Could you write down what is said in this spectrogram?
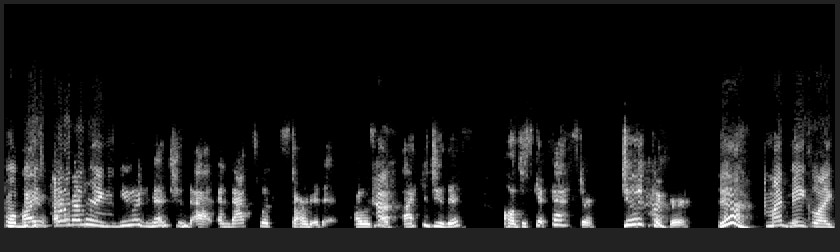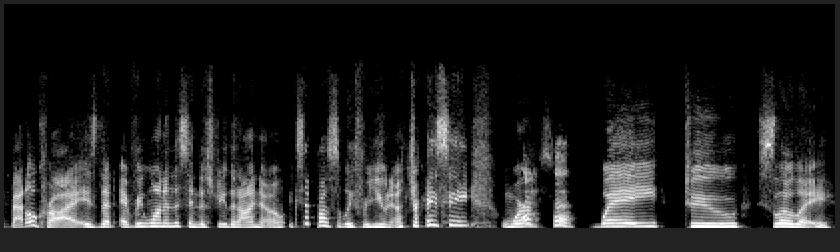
Well, I, I, remember things- you had mentioned that, and that's what started it. I was yeah. like, I could do this. I'll just get faster. Do it quicker. Yeah. My big like battle cry is that everyone in this industry that I know, except possibly for you now, Tracy, works way too slowly.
